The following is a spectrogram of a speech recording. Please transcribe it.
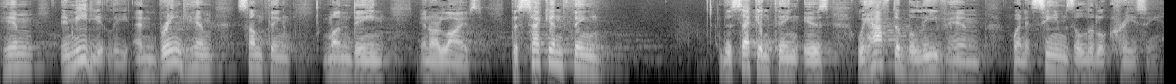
Him immediately and bring Him something mundane in our lives. The second thing, the second thing is we have to believe Him when it seems a little crazy.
